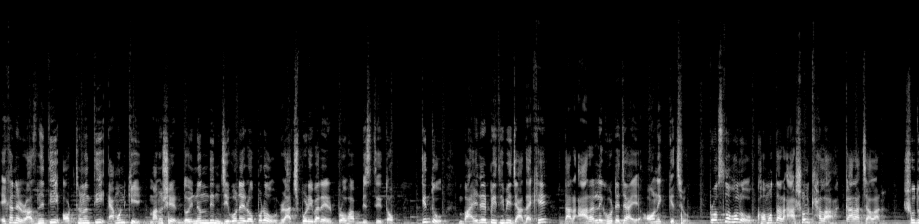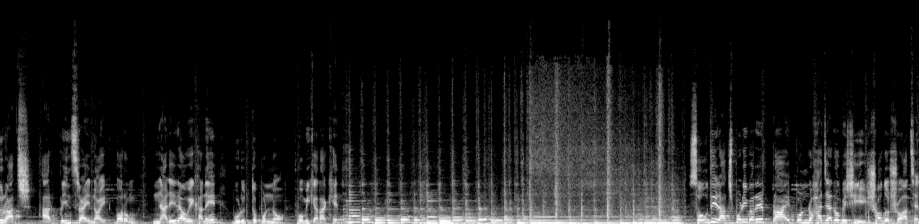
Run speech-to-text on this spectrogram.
এখানে রাজনীতি, অর্থনীতি, এমনকি মানুষের দৈনন্দিন জীবনের ওপরেও রাজপরিবারের প্রভাব বিস্তৃত। কিন্তু বাইরের পৃথিবী যা দেখে, তার আড়ালে ঘটে যায় অনেক কিছু। প্রশ্ন হলো, ক্ষমতার আসল খেলা কারা চালান? শুধু রাজ আর প্রিন্সরাই নয়, বরং নারীরাও এখানে গুরুত্বপূর্ণ ভূমিকা রাখেন। সৌদি রাজপরিবারের প্রায় পনেরো হাজারও বেশি সদস্য আছেন।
